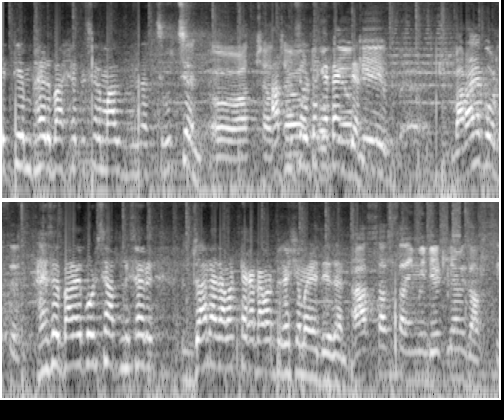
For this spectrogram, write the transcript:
এটিএম ভাইয়ের বাসাতে স্যার মাল দিতে যাচ্ছে বুঝছেন? ও আচ্ছা আপনি স্যার ওটাকে tag দেন। বাড়ায় পড়ছে? হ্যাঁ স্যার বাড়ায় পড়ছে। আপনি স্যার যান আর আমার টাকাটা আমার বিকাশে মারিয়ে দিয়ে যান আচ্ছা আচ্ছা ইমিডিয়েটলি আমি যাচ্ছি।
